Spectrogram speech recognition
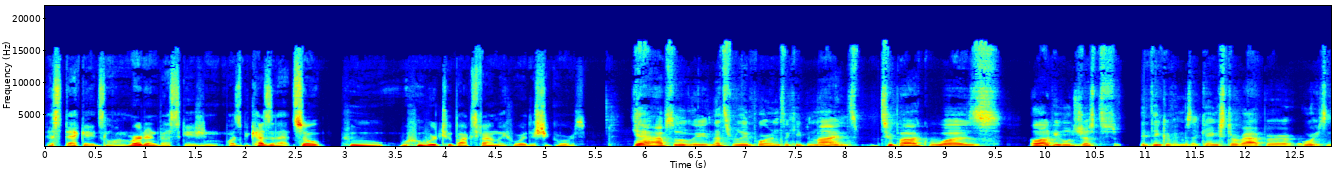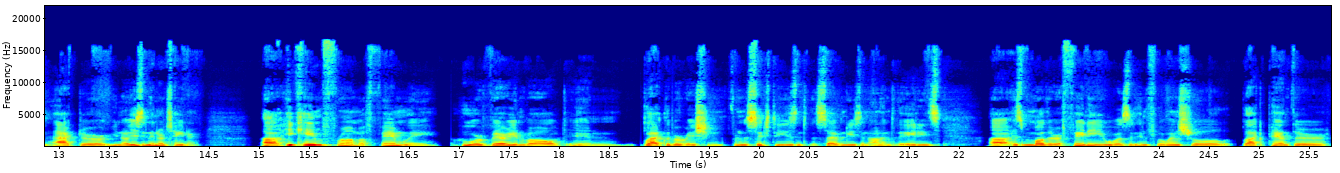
this decades long murder investigation was because of that. So who who were Tupac's family? Who are the Shakurs? Yeah, absolutely. And that's really important to keep in mind. Tupac was a lot of people just think of him as a gangster rapper or he's an actor, you know, he's an entertainer. Uh, he came from a family who were very involved in black liberation from the 60s into the 70s and on into the 80s. Uh, his mother, Afeni, was an influential Black Panther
